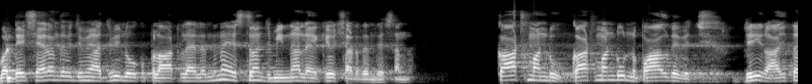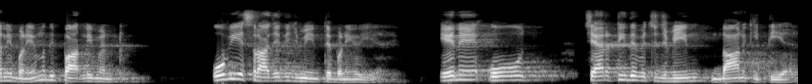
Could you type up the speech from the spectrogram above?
ਵੱਡੇ ਸ਼ਹਿਰਾਂ ਦੇ ਵਿੱਚ ਜਿਵੇਂ ਅੱਜ ਵੀ ਲੋਕ ਪਲਾਟ ਲੈ ਲੈਂਦੇ ਨਾ, ਇਸ ਤਰ੍ਹਾਂ ਜ਼ਮੀਨਾਂ ਲੈ ਕੇ ਉਹ ਛੱਡ ਦਿੰਦੇ ਸਨ। ਕਾਠਮੰਡੂ ਕਾਠਮੰਡੂ, ਨੇਪਾਲ ਦੇ ਵਿੱਚ ਜਿਹੜੀ ਰਾਜਧਾਨੀ ਬਣੀ ਉਹਨਾਂ ਦੀ ਪਾਰਲੀਮੈਂਟ, ਉਹ ਵੀ ਇਸ ਰਾਜੇ ਦੀ ਜ਼ਮੀਨ ਤੇ ਬਣੀ ਹੋਈ ਹੈ। ਇਹਨੇ ਉਹ ਚੈਰਿਟੀ ਦੇ ਵਿੱਚ ਜ਼ਮੀਨ ਦਾਨ ਕੀਤੀ ਹੈ।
